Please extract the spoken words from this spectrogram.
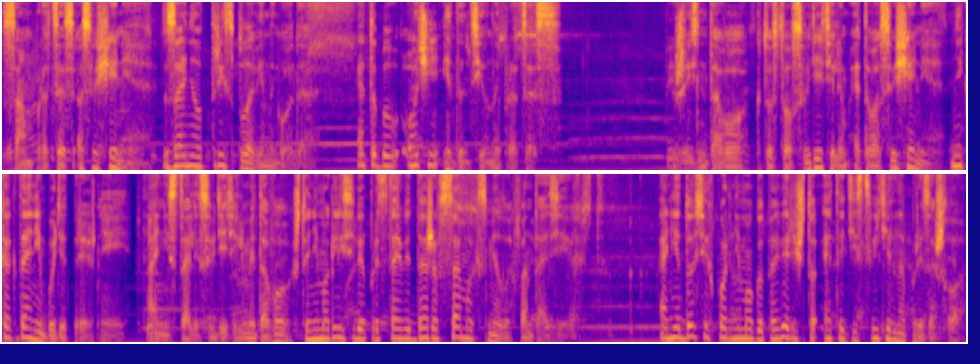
Сам процесс освещения занял три с половиной года. Это был очень интенсивный процесс. Жизнь того, кто стал свидетелем этого освещения, никогда не будет прежней. Они стали свидетелями того, что не могли себе представить даже в самых смелых фантазиях. Они до сих пор не могут поверить, что это действительно произошло.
